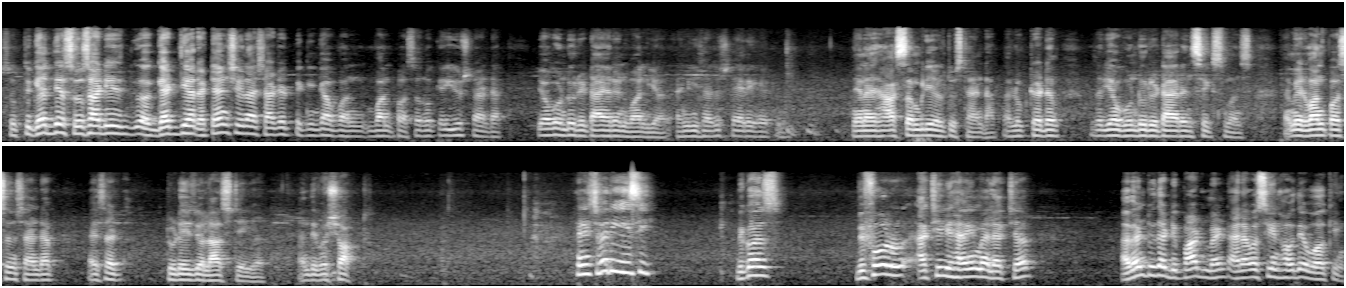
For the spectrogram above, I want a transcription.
so to get their society uh, get their attention i started picking up one one person. Okay you stand up. You're going to retire in one year. And he started staring at me. Then i asked somebody else to stand up. I looked at him. I said you're going to retire in six months. I made one person stand up. I said today is your last day here. And they were shocked. And it's very easy. Because before actually having my lecture i went to the department and i was seeing how they're working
